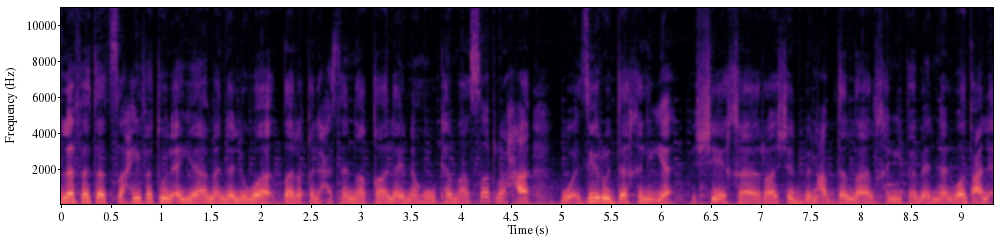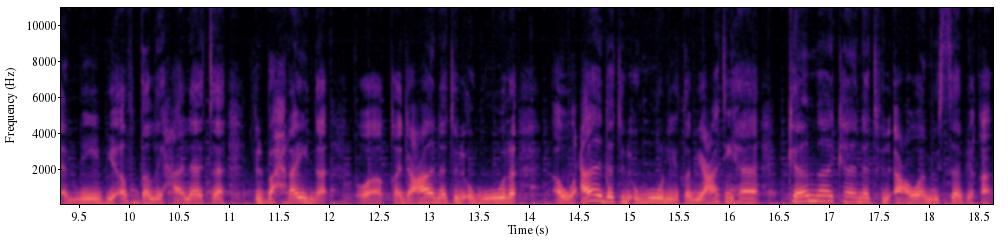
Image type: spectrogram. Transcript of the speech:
لفتت صحيفة الأيام أن اللواء طارق الحسن قال إنه كما صرح وزير الداخلية الشيخ راشد بن عبد الله الخليفة بأن الوضع الأمني بأفضل حالاته في البحرين وقد عانت الأمور أو عادت الأمور لطبيعتها كما كانت في الأعوام السابقة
